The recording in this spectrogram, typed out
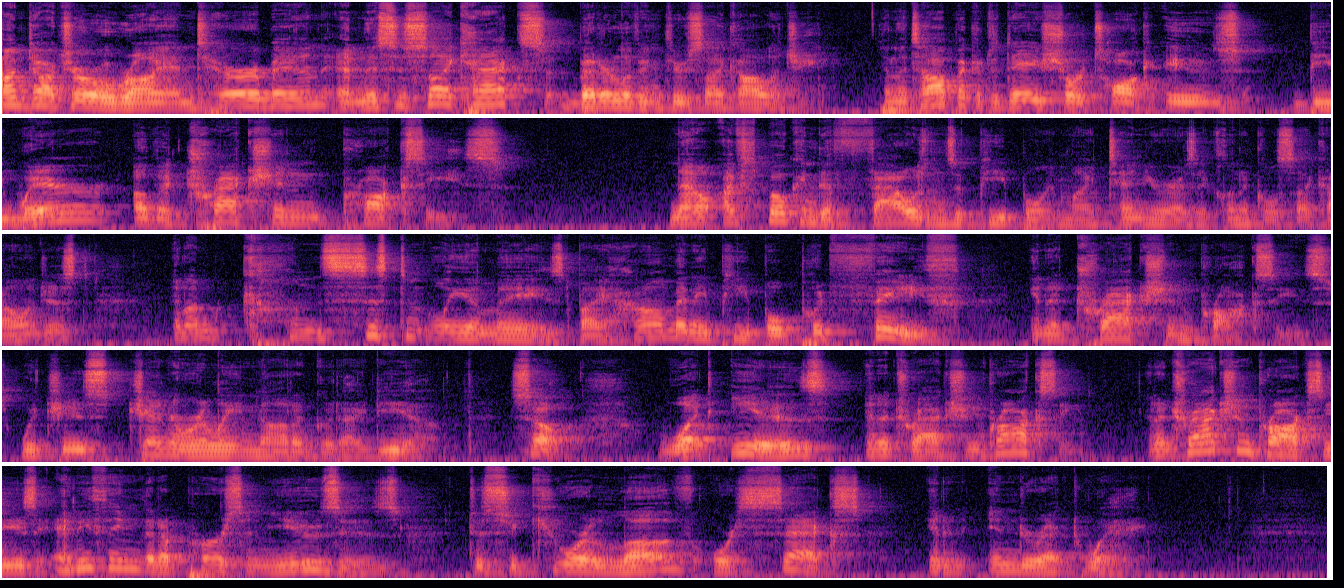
I'm Dr. Orion Taraban, and this is Psych Hacks Better Living Through Psychology. And the topic of today's short talk is Beware of Attraction Proxies. Now, I've spoken to thousands of people in my tenure as a clinical psychologist, and I'm consistently amazed by how many people put faith in attraction proxies, which is generally not a good idea. So, what is an attraction proxy? An attraction proxy is anything that a person uses to secure love or sex in an indirect way.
